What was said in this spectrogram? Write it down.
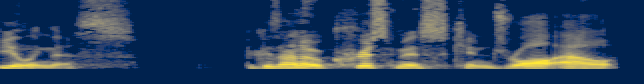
feeling this? Because I know Christmas can draw out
